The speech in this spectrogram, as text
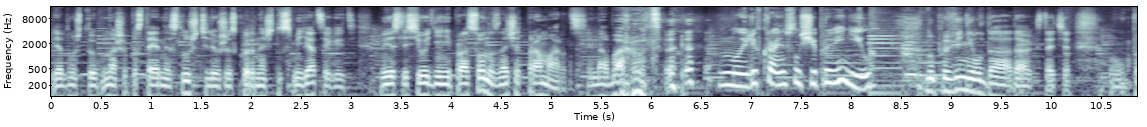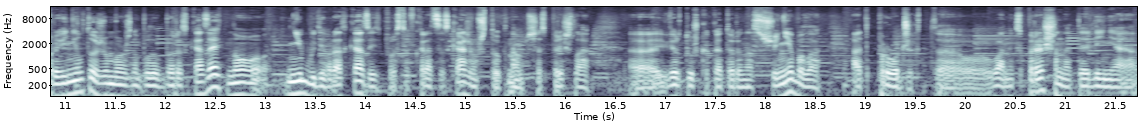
я думаю, что наши постоянные слушатели уже скоро начнут смеяться и говорить, ну если сегодня не про Sona, значит про Марс, и наоборот. Ну или в крайнем случае про винил. Ну, про винил, да, да, кстати. Про винил тоже можно было бы рассказать, но не будем рассказывать, просто вкратце скажем, что к нам сейчас пришла э, вертушка, которой у нас еще не было, от Project э, One Expression. Это линия,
